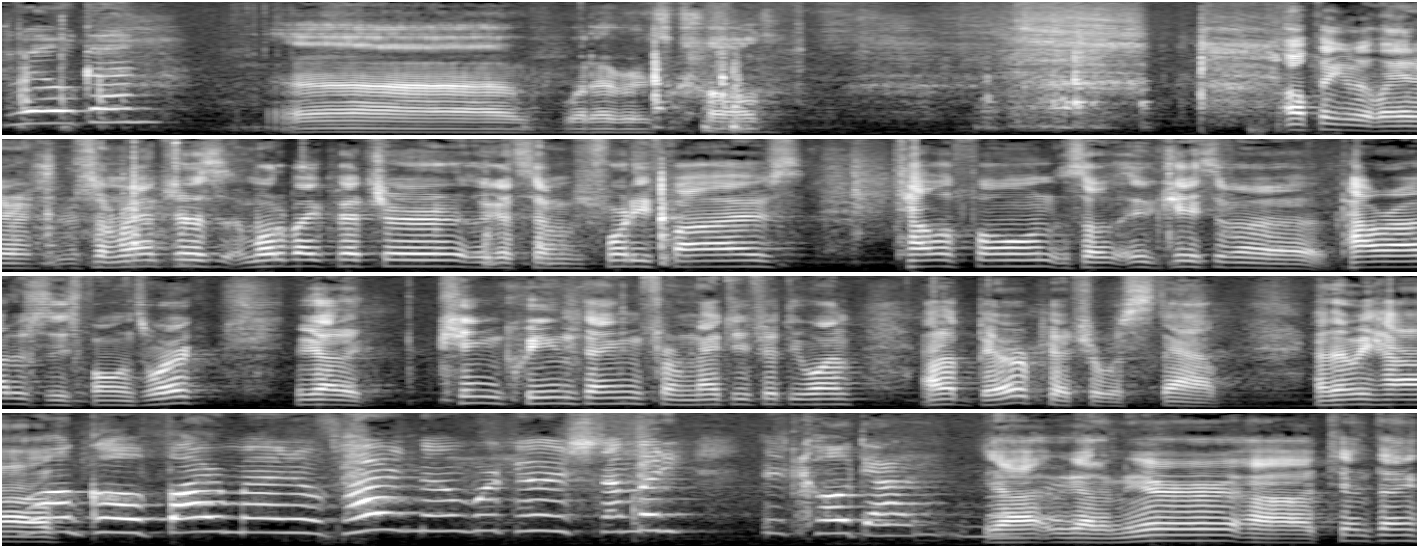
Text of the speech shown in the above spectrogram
Drill gun. Uh, whatever it's called. I'll think of it later. Some wrenches, a motorbike picture. We got some 45s, telephone. So in case of a power outage, these phones work. We got a king queen thing from 1951 and a bear picture with stamp. And then we have Uncle fireman or partner worker. Somebody is called down. yeah, we got a mirror, uh, tin thing.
